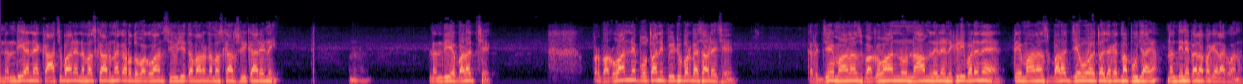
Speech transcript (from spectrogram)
નંદી અને કાચબાને નમસ્કાર ન કરો તો ભગવાન શિવજી તમારો નમસ્કાર સ્વીકારે નહીં. નંદી એ બળદ છે. પણ ભગવાનને પોતાની પીઠ ઉપર બેસાડે છે. ત્યારે જે માણસ ભગવાનનું નામ લઈને નીકળી પડે ને, તે માણસ બળદ જેવો હોય તો જગતમાં પૂજાય નંદીને પહેલા પગે લાગવાનું.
